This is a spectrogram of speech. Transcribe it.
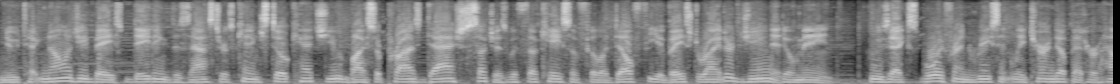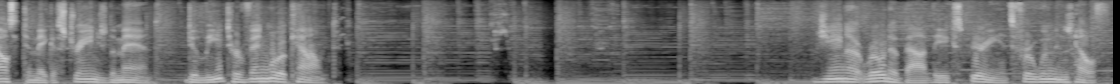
New technology-based dating disasters can still catch you by surprise dash such as with the case of Philadelphia-based writer Gina Domain, whose ex-boyfriend recently turned up at her house to make a strange demand, delete her Venmo account. Gina wrote about the experience for Women's Health,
